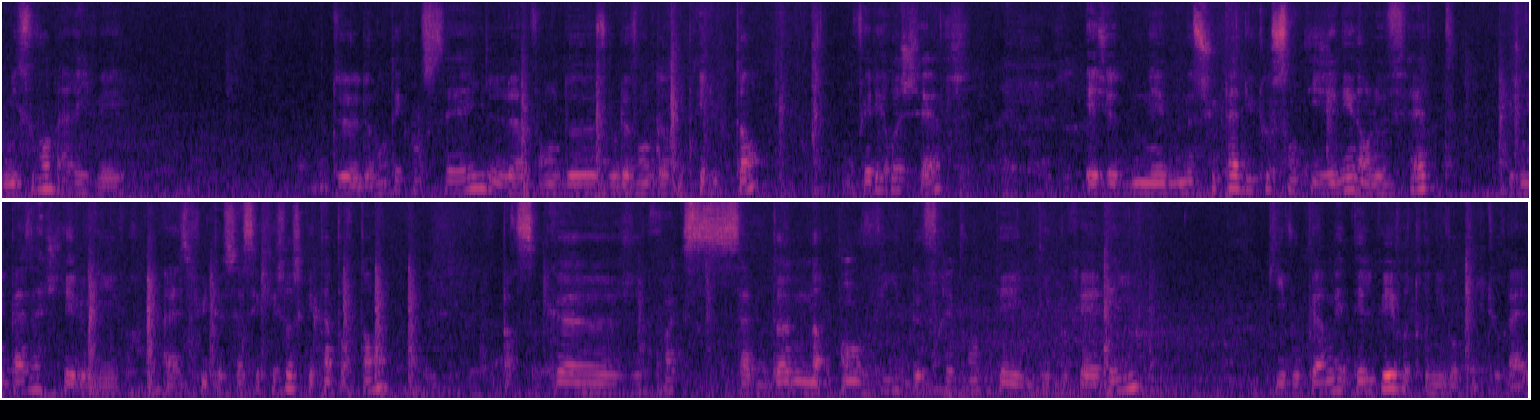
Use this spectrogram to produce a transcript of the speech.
il m'est souvent arrivé de demander conseil, la vendeuse ou le vendeur ont pris du temps, on fait des recherches, et je ne me suis pas du tout senti gêné dans le fait que je n'ai pas acheté le livre à la suite de ça. C'est quelque chose qui est important parce que je crois que ça donne envie de fréquenter une librairie qui vous permet d'élever votre niveau culturel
